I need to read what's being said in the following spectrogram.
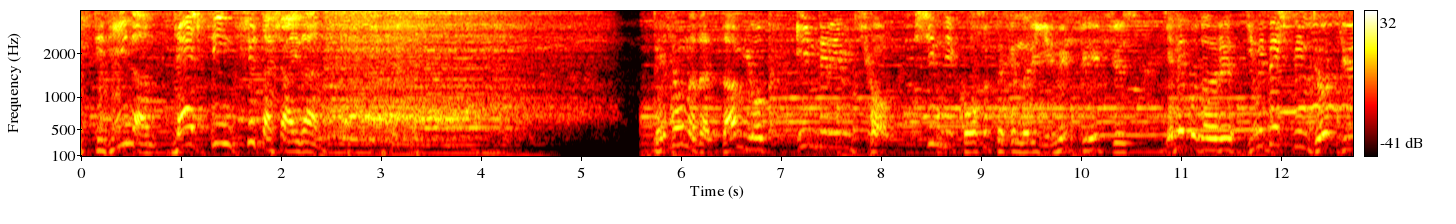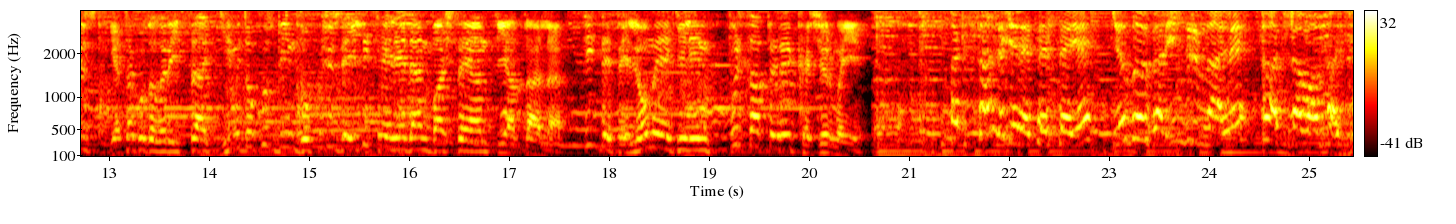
İstediğin an gelsin Sütaş Ayran. Bellona'da zam yok, indirim çok. Şimdi koltuk takımları 23.300, yemek odaları 25.400, yatak odaları ise 29.950 TL'den başlayan fiyatlarla. Siz de Bellona'ya gelin, fırsatları kaçırmayın. Hadi sen de gel ETS'ye. Yazı özel indirimlerle tatil avantajlı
